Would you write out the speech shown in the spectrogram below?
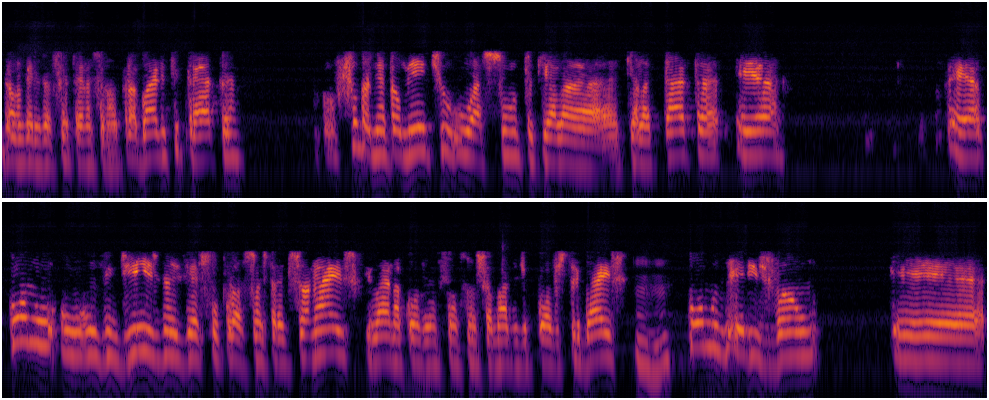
da Organização Internacional do Trabalho, que trata fundamentalmente o assunto que ela, que ela trata é, é como os indígenas e as populações tradicionais, que lá na convenção são chamados de povos tribais, uhum. como eles vão é,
